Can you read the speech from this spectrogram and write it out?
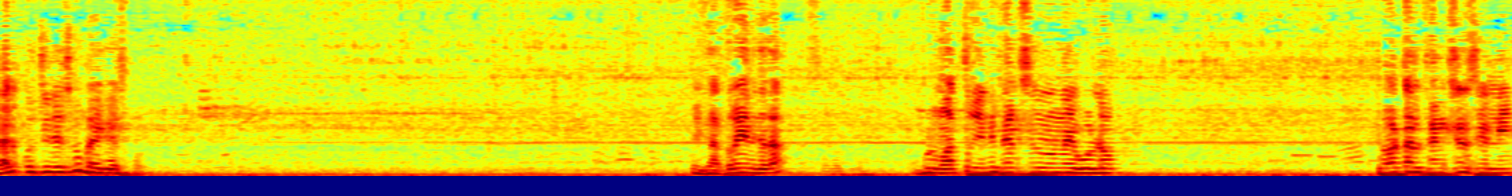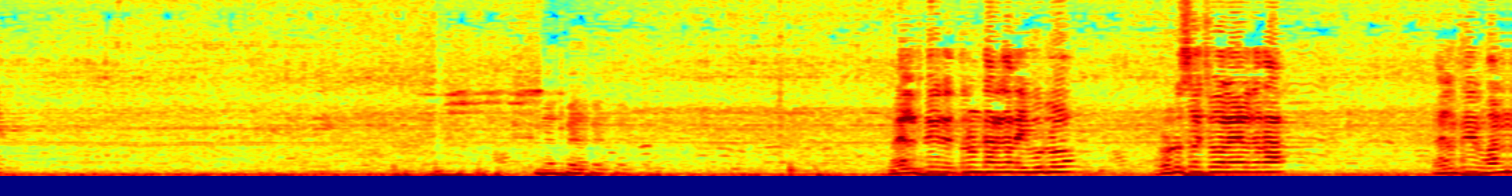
దాన్ని కుర్చీ తీసుకుని బైక్ మీకు అర్థమైంది కదా? ఇప్పుడు మొత్తం ఎన్ని ఫంక్షన్లు ఉన్నాయి ఊళ్ళో? టోటల్ ఫంక్షన్స్ ఎన్ని? వెల్ఫేర్ ఇద్దరు ఉంటారు కదా ఈ ఊర్లో? రెండు సచివాలయాలు కదా? వెల్ఫేర్ వన్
